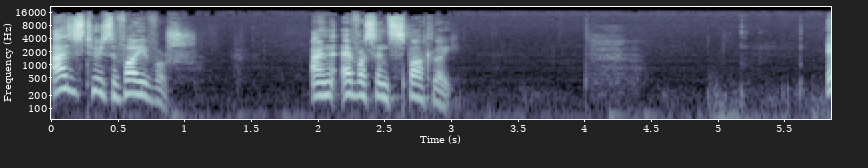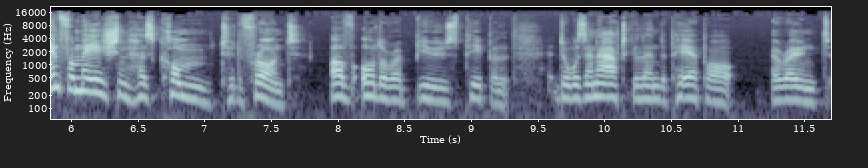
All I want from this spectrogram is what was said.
As two survivors, and ever since Spotlight, information has come to the front of other abused people. There was an article in the paper around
